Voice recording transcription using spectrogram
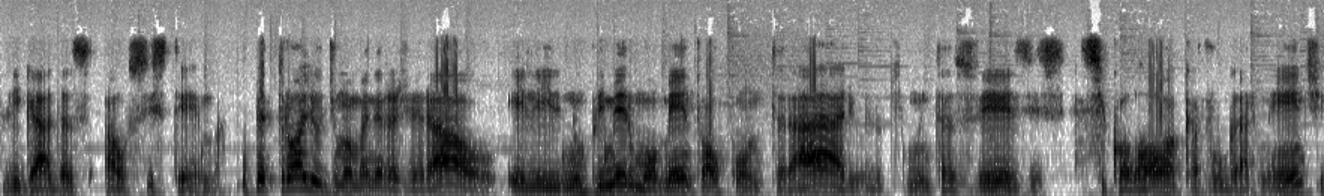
ligadas ao sistema. O petróleo, de uma maneira geral, ele, num primeiro momento, ao contrário do que muitas vezes se coloca vulgarmente,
